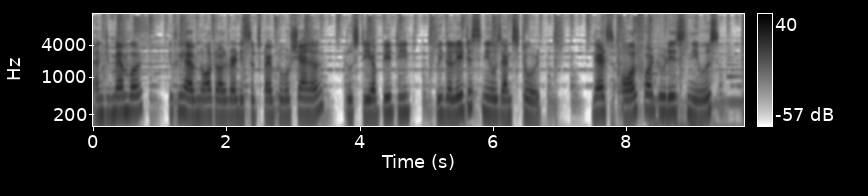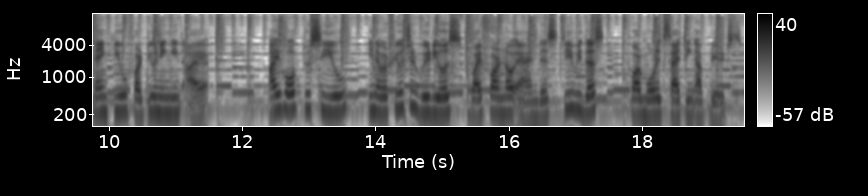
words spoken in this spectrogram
And remember, if you have not already subscribed to our channel, to stay updated with the latest news and stories. That's all for today's news. Thank you for tuning in. I, I hope to see you in our future videos. Bye for now and stay with us for more exciting updates.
